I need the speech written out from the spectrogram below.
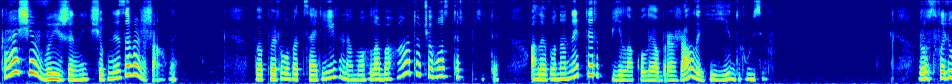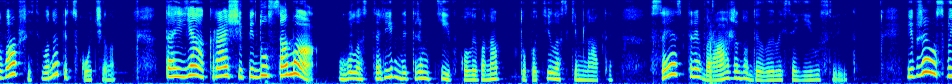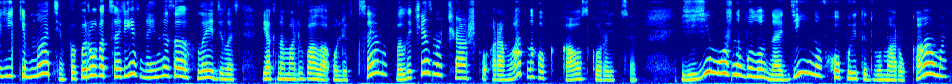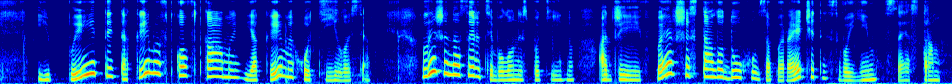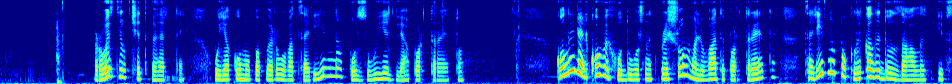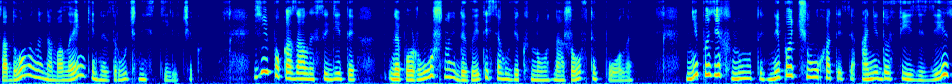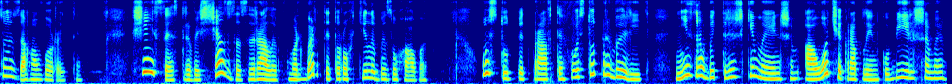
краще вижени, щоб не заважали. Паперова царівна могла багато чого стерпіти, але вона не терпіла, коли ображали її друзів. Розхвилювавшись, вона підскочила. Та я краще піду сама. Голос царівни тремтів, коли вона тупотіла з кімнати. Сестри вражено дивилися їй услід. І вже у своїй кімнаті паперова царівна і не загледілась, як намалювала олівцем величезну чашку ароматного какао з корицею. Її можна було надійно вхопити двома руками і пити такими ковтками, якими хотілося. Лише на серці було неспокійно, адже їй вперше стало духу заперечити своїм сестрам. Розділ четвертий, у якому паперова царівна позує для портрету. Коли ляльковий художник прийшов малювати портрети, царівну покликали до зали і всадовили на маленький незручний стільчик. Їй показали сидіти непорушно й дивитися у вікно на жовте поле. Ні позіхнути, ні почухатися, ані до фізі з Ізою заговорити. Ще й сестри весь час зазирали в мольберт і торохтіли без угави. Ось тут підправте, ось тут приберіть, ніс зробить трішки меншим, а очі краплинку більшими.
